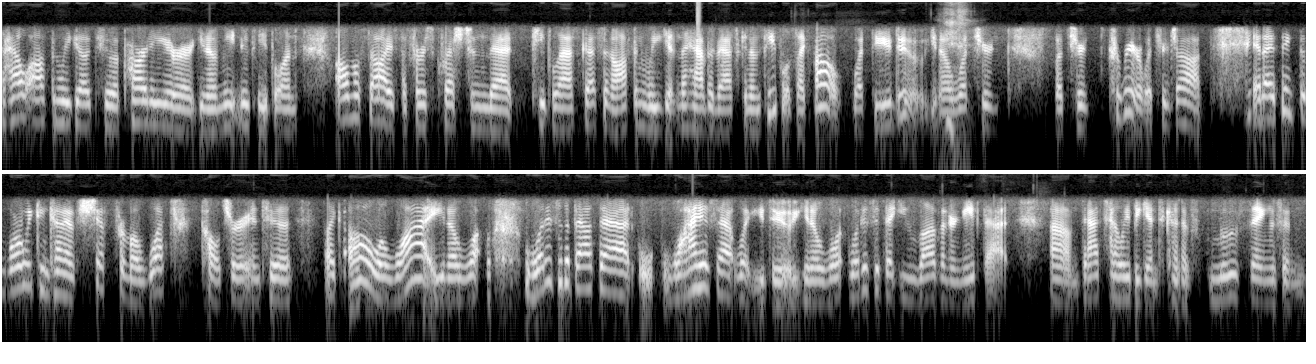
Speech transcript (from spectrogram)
how often we go to a party or you know meet new people, and almost always the first question that people ask us, and often we get in the habit of asking other people, is like, "Oh, what do you do? You know, what's your what's your career? What's your job?" And I think the more we can kind of shift from a what culture into like, oh, well, why? You know, what what is it about that? Why is that what you do? You know, what what is it that you love underneath that? Um, that's how we begin to kind of move things. And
